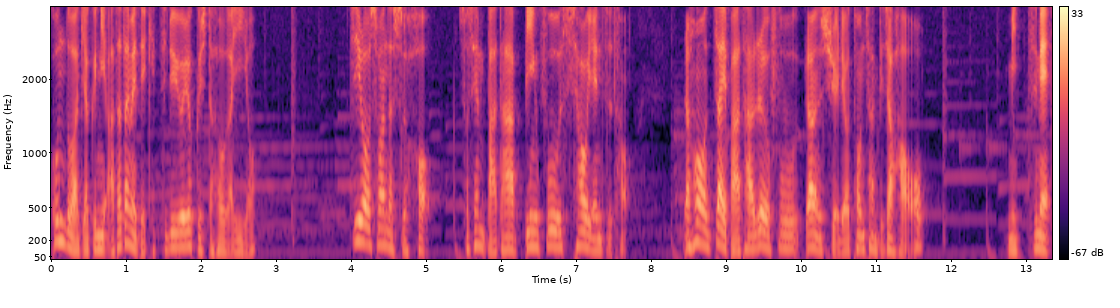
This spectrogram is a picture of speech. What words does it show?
今度は逆に温めて血流を良くした方がいいよ。肌肉酸的时候，首先把它冰敷消炎止痛，然后再把它热敷，让血流通畅比较好哦。三つ目。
